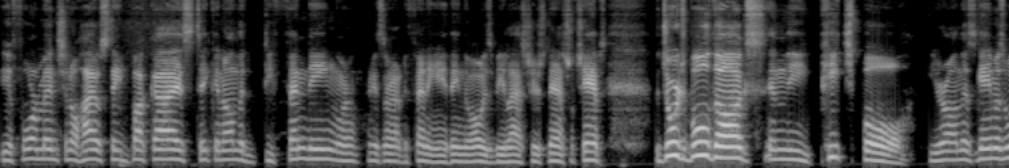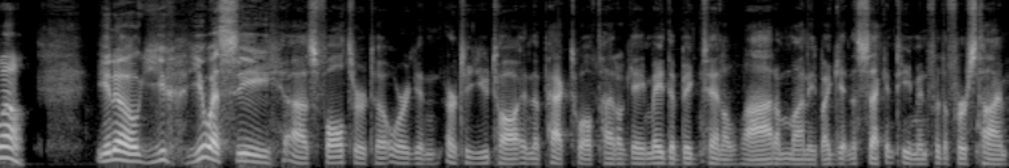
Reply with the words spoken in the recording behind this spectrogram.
the aforementioned Ohio State Buckeyes taking on the defending, or I guess they're not defending anything. They'll always be last year's national champs, the Georgia Bulldogs in the Peach Bowl. You're on this game as well. You know, U- USC uh, falter to Oregon or to Utah in the Pac-12 title game made the Big Ten a lot of money by getting the second team in for the first time.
